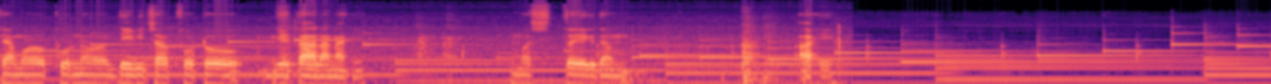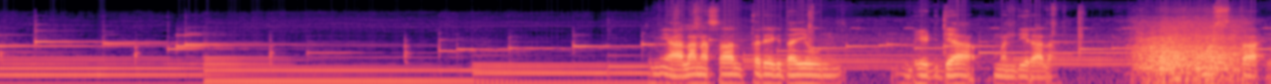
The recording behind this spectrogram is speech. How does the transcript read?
त्यामुळं पूर्ण देवीचा फोटो घेता आला नाही. मस्त एकदम आहे. तुम्ही आला नसाल तर एकदा येऊन भेट द्या मंदिराला. मस्त आहे.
